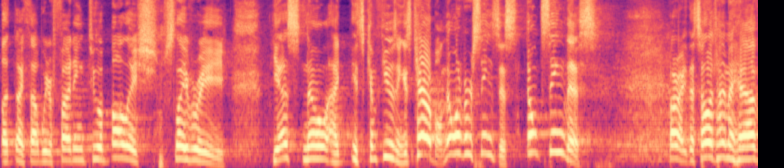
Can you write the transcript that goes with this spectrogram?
but I thought we were fighting to abolish slavery. Yes, no, I, it's confusing, it's terrible. No one ever sings this. Don't sing this. All right, that's all the time I have.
